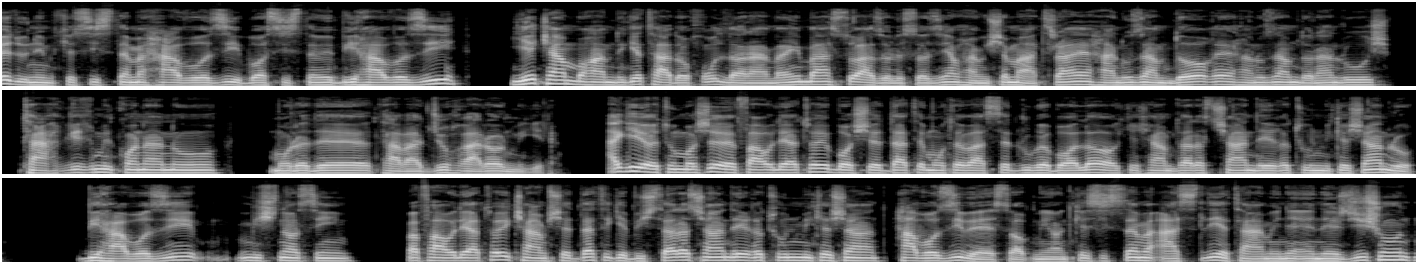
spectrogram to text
بدونیم که سیستم هوازی با سیستم بیهوازی یکم با همدیگه تداخل دارن و این بحث تو عضله سازی هم همیشه مطرحه. هنوزم داغه هنوزم دارن روش تحقیق می‌کنن و مورد توجه قرار می‌گیره. اگه یادتون باشه فعالیت های با شدت متوسط رو به بالا که کمتر از چند دقیقه طول می‌کشن رو بیهوازی می‌شناسیم و فعالیت های کم شدتی که بیشتر از چند دقیقه طول می‌کشند هوازی به حساب میان که سیستم اصلی تأمین انرژیشون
